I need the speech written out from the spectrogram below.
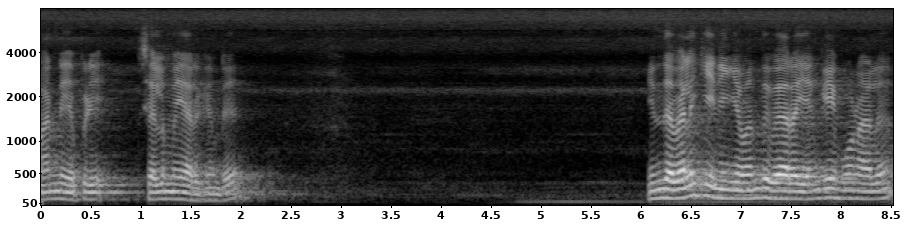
மண் எப்படி செழுமையாக இருக்குன்ட்டு. இந்த விலைக்கு நீங்கள் வந்து வேறு எங்கேயும் போனாலும்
